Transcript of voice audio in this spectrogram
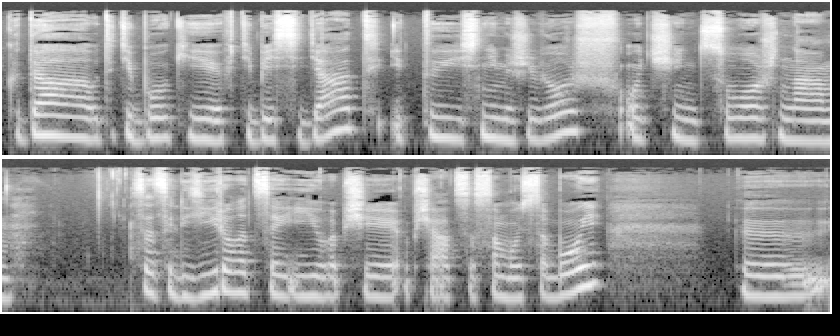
Когда вот эти боги в тебе сидят, и ты с ними живешь, очень сложно социализироваться и вообще общаться с самой собой. Э,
